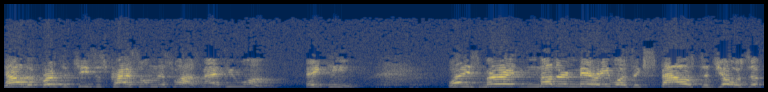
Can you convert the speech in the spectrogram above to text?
Now the birth of Jesus Christ on this wise. Matthew 1, 18. When his mother Mary was espoused to Joseph,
